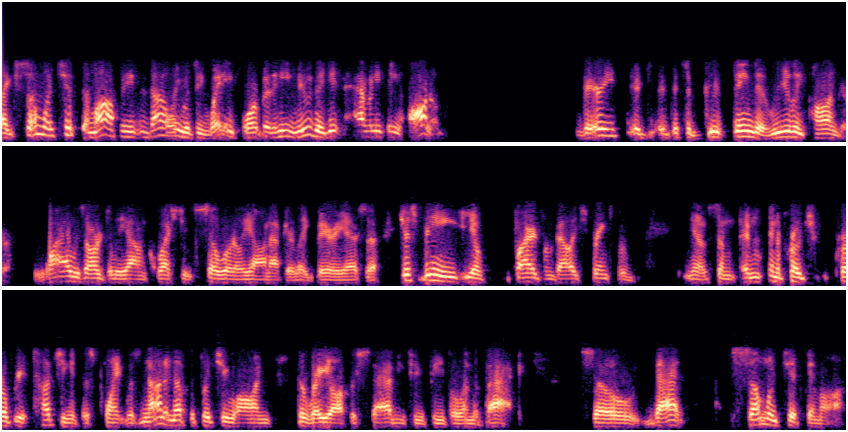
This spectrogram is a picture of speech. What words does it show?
Like someone tipped him off. And not only was he waiting for it, but he knew they didn't have anything on him very, it's a good thing to really ponder. Why was Arthur Lee questioned so early on after Lake Berryessa? Just being, you know, fired from Valley Springs for, you know, some inappropriate touching at this point was not enough to put you on the radar for stabbing two people in the back. So that someone tipped him off,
